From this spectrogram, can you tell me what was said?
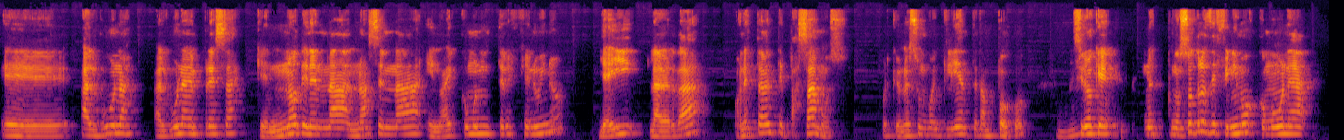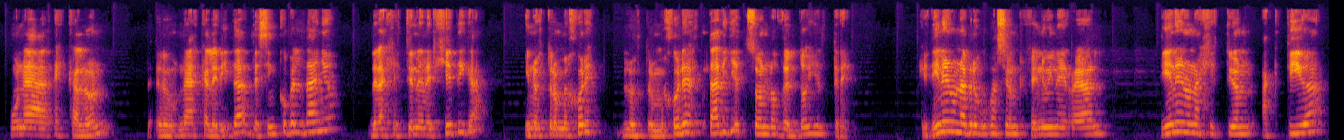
eh, algunas, algunas empresas que no tienen nada, no hacen nada y no hay como un interés genuino, y ahí, la verdad, honestamente, pasamos, porque no es un buen cliente tampoco, sino que nosotros definimos como una, una escalón, eh, una escalerita de cinco peldaños de la gestión energética, y nuestros mejores, nuestros mejores targets son los del 2 y el 3, que tienen una preocupación genuina y real, tienen una gestión activa,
